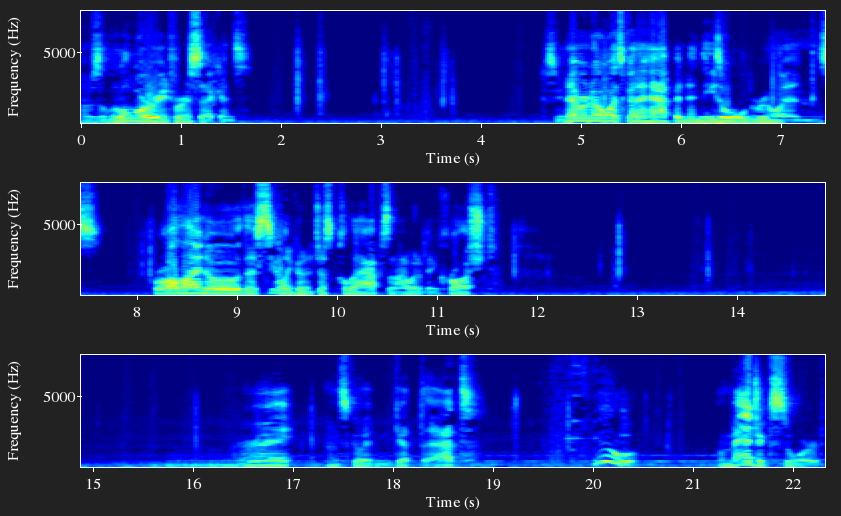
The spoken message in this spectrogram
I was a little worried for a second. Because you never know what's going to happen in these old ruins. For all I know, the ceiling could have just collapsed and I would have been crushed. Alright. Let's go ahead and get that. Ooh, a magic sword.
